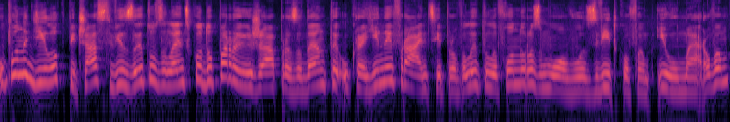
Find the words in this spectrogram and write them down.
У понеділок, під час візиту Зеленського до Парижа, президенти України і Франції провели телефонну розмову з Віткофем і Умеровим.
